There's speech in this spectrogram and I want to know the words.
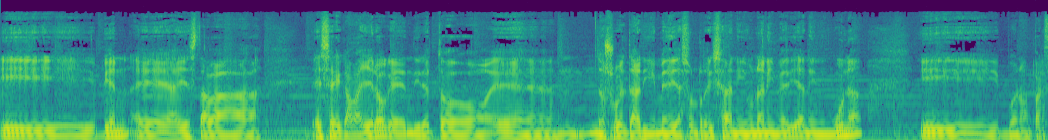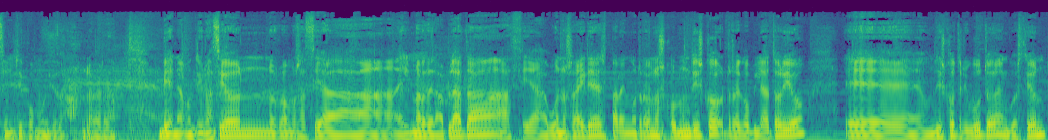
y bien, eh, ahí estaba ese caballero que en directo eh, no suelta ni media sonrisa, ni una, ni media, ni ninguna. Y bueno, parece un tipo muy duro, la verdad. Bien, a continuación nos vamos hacia el Mar de la Plata, hacia Buenos Aires, para encontrarnos con un disco recopilatorio, eh, un disco tributo en cuestión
